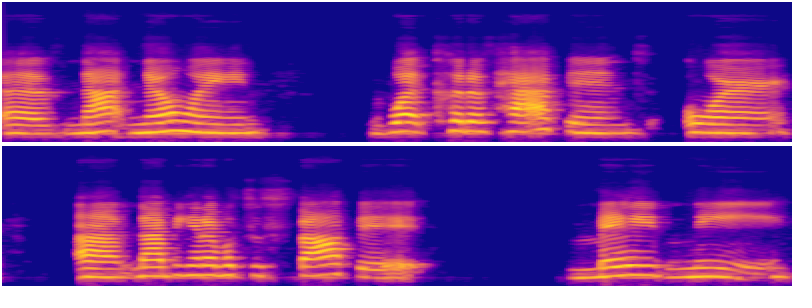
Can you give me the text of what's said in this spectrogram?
of not knowing what could've happened or, um, not being able to stop it made me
